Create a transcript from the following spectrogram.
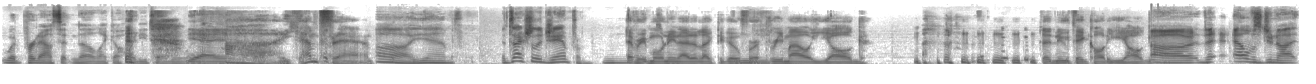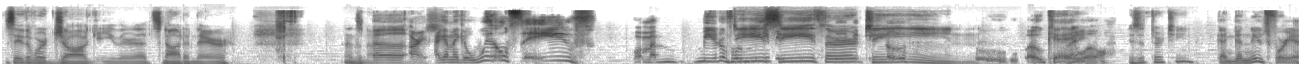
would pronounce it in a, like a hoity-toity way. Yeah, yeah. Ah, Yam from. Oh, yam. From. It's actually Jamfram. Mm. Every morning I'd like to go for a three mile jog. the new thing called a jog. Uh, the elves do not say the word jog either. That's not in there. That's not. Uh, all right, I gotta make a will save for my beautiful DC thirteen. Ooh, okay, Right? well, Is it thirteen? got good news for you.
